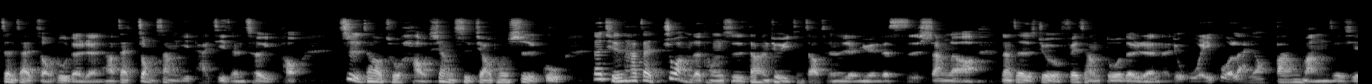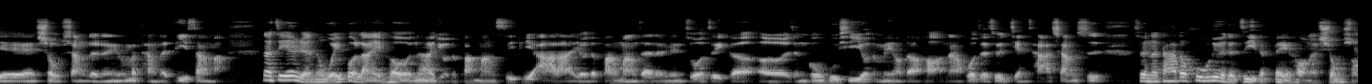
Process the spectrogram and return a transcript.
正在走路的人哈，再撞上一台计程车以后，制造出好像是交通事故。那其实他在撞的同时，当然就已经造成人员的死伤了啊。那这就有非常多的人呢，就围过来要帮忙这些受伤的人，他们躺在地上嘛。那这些人呢围过来以后，那有的帮忙 CPR 啦，有的帮忙在那边做这个呃人工呼吸，有的没有的哈。那或者是检查伤势，所以呢，大家都忽略了自己的背后呢，凶手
